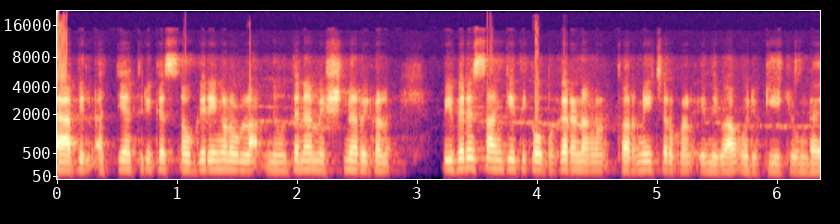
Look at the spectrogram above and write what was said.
ലാബിൽ അത്യാധുനിക സൗകര്യങ്ങളുള്ള നൂതന മെഷീനറികൾ വിവരസാങ്കേതിക ഉപകരണങ്ങൾ ഫർണിച്ചറുകൾ എന്നിവ ഒരുക്കിയിട്ടുണ്ട്.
